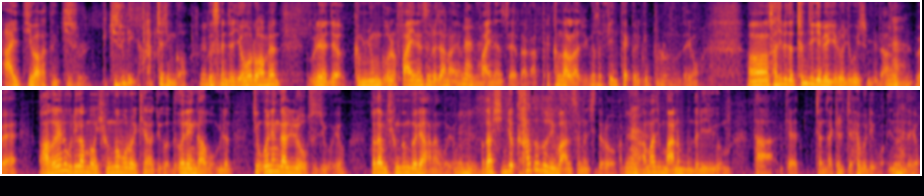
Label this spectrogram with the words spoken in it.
IT와 같은 기술, 기술이 합쳐진 거. 그래서 이제 영어로 하면 우리가 이제 금융 그걸 finance 그러잖아요. 네네. finance에다가 technology 그래서 핀테크 이렇게 부르는데요. 어, 사실 이제 천지개벽이 이루어지고 있습니다. 네. 왜? 과거에는 우리가 뭐 현금으로 이렇게 해가지고 은행 가고 뭐 이런 지금 은행 갈 일이 없어지고요. 그다음에 현금 거래 안 하고요. 그다음 심지어 카드도 지금 안 쓰는 시대로 갑니다. 네. 아마 지금 많은 분들이 지금 다 이렇게 전자 결제해버리고 있는데요. 네.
